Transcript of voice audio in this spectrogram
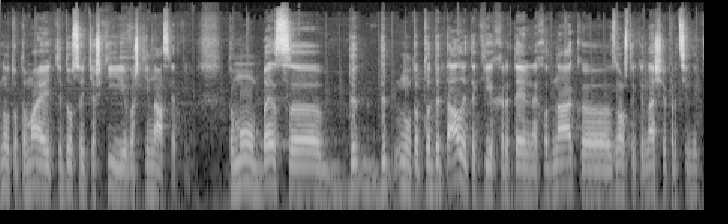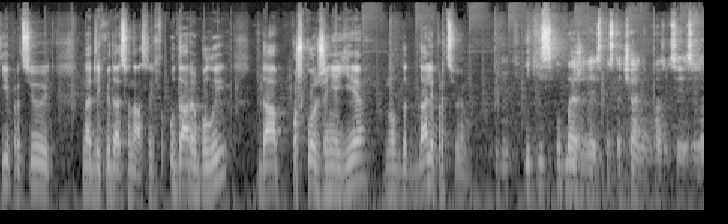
ну тобто мають досить тяжкі і важкі наслідки. Тому без е, ну, тобто деталей таких ретельних, однак е, знову ж таки наші працівники працюють над ліквідацією наслідків. Удари були, да, пошкодження є. Ну далі працюємо. Якісь обмеження із постачанням газу цієї зими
